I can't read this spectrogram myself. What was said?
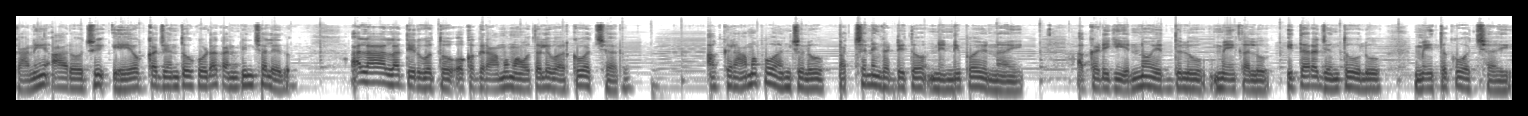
కానీ ఆ రోజు ఏ ఒక్క జంతువు కూడా కనిపించలేదు. అలా అలా తిరుగుతూ ఒక గ్రామం అవతలి వరకు వచ్చారు. ఆ గ్రామపు అంచులు పచ్చని గడ్డితో నిండిపోయి ఉన్నాయి. అక్కడికి ఎన్నో ఎద్దులు మేకలు ఇతర జంతువులు మేతకు వచ్చాయి.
